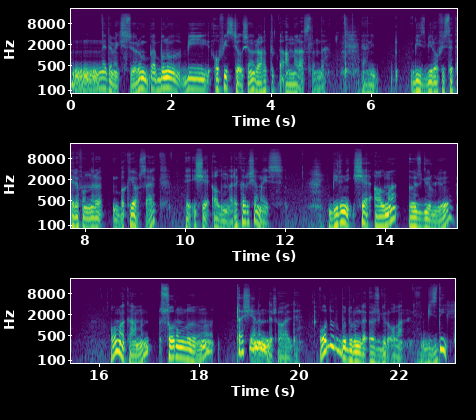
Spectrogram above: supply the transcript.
Ne demek istiyorum? Bunu bir ofis çalışanı rahatlıkla anlar aslında. Yani biz bir ofiste telefonlara bakıyorsak e, işe alımlara karışamayız. Birini işe alma özgürlüğü o makamın sorumluluğunu taşıyanındır o halde. Odur bu durumda özgür olan. Yani biz değil.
